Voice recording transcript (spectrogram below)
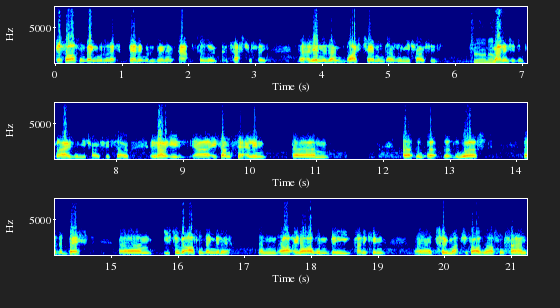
if Arsene Wenger would have left, then it would have been an absolute catastrophe. At the end of the day, vice chairman don't win your trophies. True enough. Managers and players win your trophies. So you know, it's uh, it's unsettling. Um, at the, at, at the worst, at the best, um, you still got Arsene Wenger there, and uh, you know I wouldn't be panicking uh, too much if I was an Arsenal fan.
